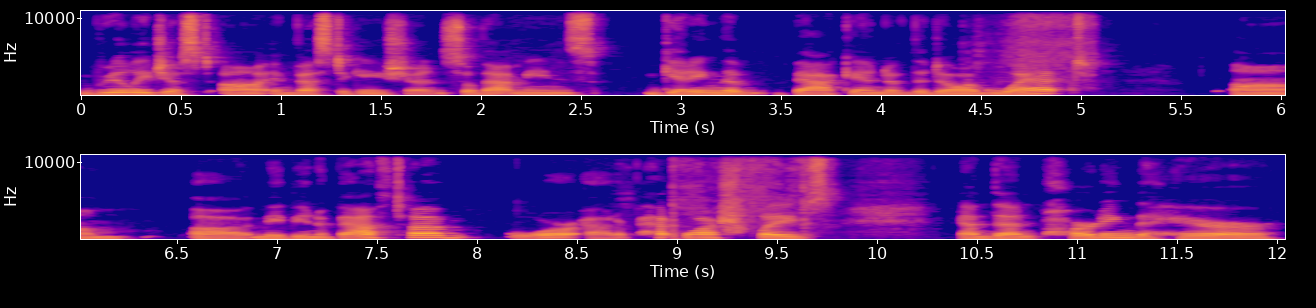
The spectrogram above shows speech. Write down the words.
really just uh, investigation. So, that means getting the back end of the dog wet, um, uh, maybe in a bathtub or at a pet wash place and then parting the hair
